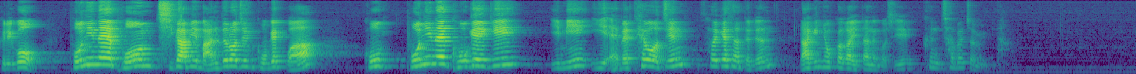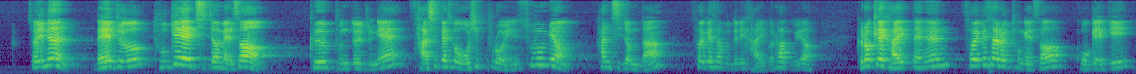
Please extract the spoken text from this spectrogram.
그리고 본인의 보험 지갑이 만들어진 고객과 고- 본인의 고객이 이미 이 앱에 태워진 설계사들은 락인 효과가 있다는 것이 큰 차별점입니다. 저희는 매주 두 개의 지점에서 그 분들 중에 40에서 50%인 20명 한 지점당 설계사분들이 가입을 하고요. 그렇게 가입되는 설계사를 통해서 고객이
